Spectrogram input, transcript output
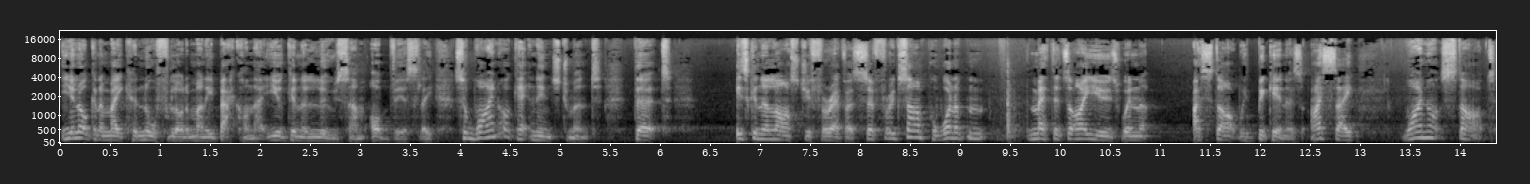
You're not going to make an awful lot of money back on that. You're going to lose some, obviously. So why not get an instrument that is going to last you forever? So, for example, one of the methods I use when I start with beginners, I say, why not start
